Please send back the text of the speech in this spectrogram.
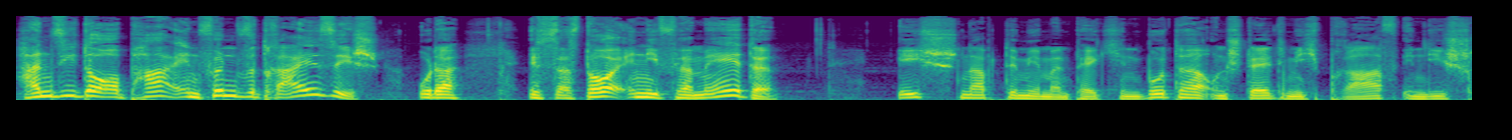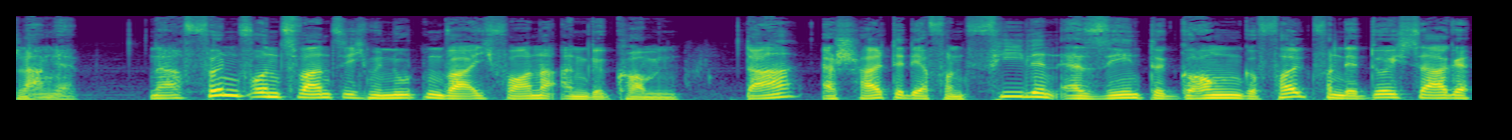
Han Sie da ein paar in 35? Oder ist das da in die Vermähte? Ich schnappte mir mein Päckchen Butter und stellte mich brav in die Schlange. Nach 25 Minuten war ich vorne angekommen. Da erschallte der von vielen ersehnte Gong, gefolgt von der Durchsage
